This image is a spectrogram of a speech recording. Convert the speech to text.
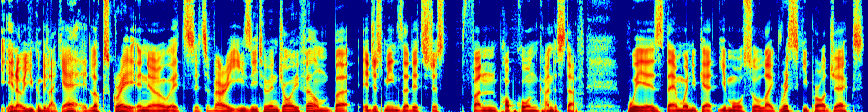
you know you can be like yeah it looks great and you know it's it's a very easy to enjoy film but it just means that it's just fun popcorn kind of stuff. Whereas then when you get your more so like risky projects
